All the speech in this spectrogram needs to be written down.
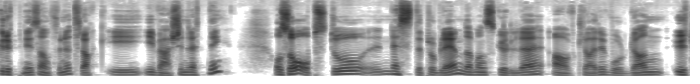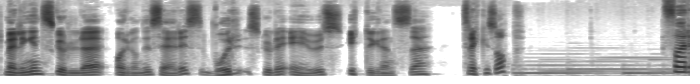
gruppene i samfunnet trakk i, i hver sin retning. Og så oppsto neste problem da man skulle avklare hvordan utmeldingen skulle organiseres. Hvor skulle EUs yttergrense trekkes opp? For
